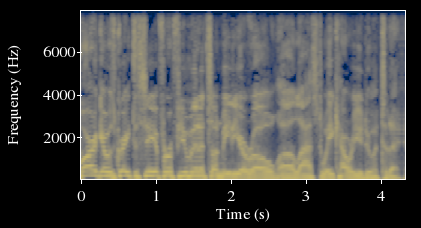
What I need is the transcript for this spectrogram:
Mark, it was great to see you for a few minutes on Media Row uh, last week. How are you doing today?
